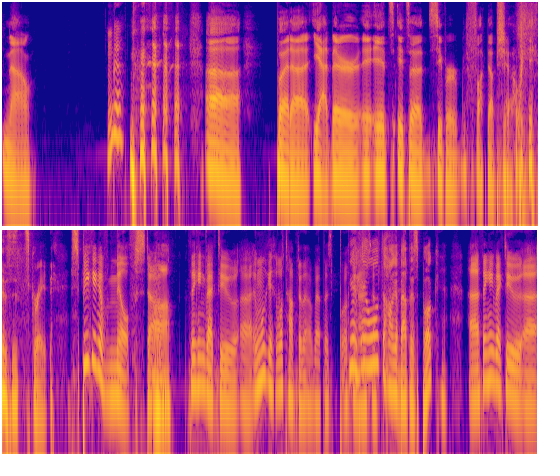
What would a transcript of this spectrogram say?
No. Okay. uh but uh yeah they're it, it's it's a super fucked up show it's, it's great Speaking of milfs, Tom, Uh-huh. thinking back to uh, and we'll get we'll talk to them about this book. yeah hell, we'll talk about this book Uh, thinking back to uh,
